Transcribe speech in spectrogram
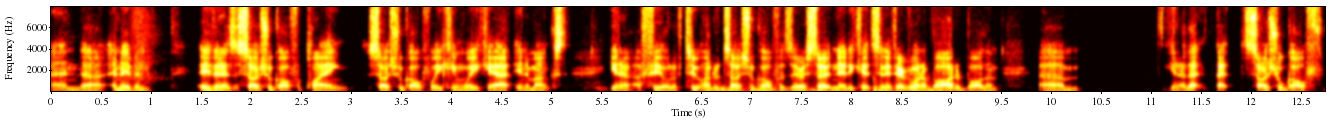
and uh, and even even as a social golfer playing social golf week in week out in amongst you know a field of 200 social golfers, there are certain etiquettes, and if everyone abided by them, um, you know that that social golf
